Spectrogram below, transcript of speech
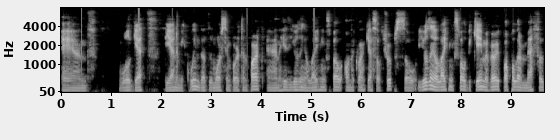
and will get the enemy queen. That's the most important part. And he's using a lightning spell on the clan castle troops. So using a lightning spell became a very popular method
